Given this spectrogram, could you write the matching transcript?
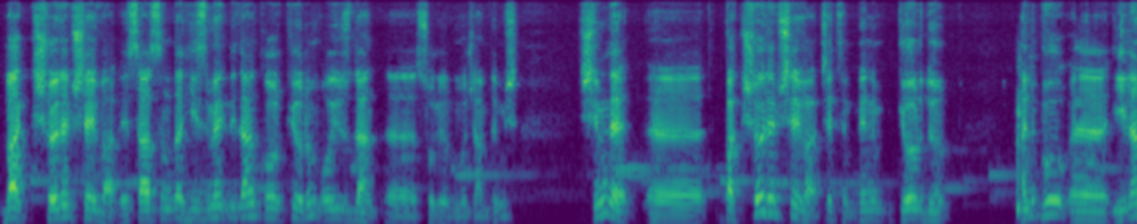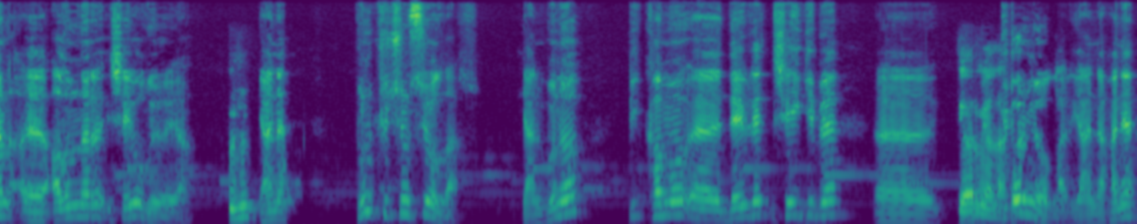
bak şöyle bir şey var. Esasında hizmetliden korkuyorum. O yüzden e, soruyorum hocam demiş. Şimdi e, bak şöyle bir şey var Çetin. Benim gördüğüm hani bu e, ilan e, alımları şey oluyor ya. Hı hı. Yani bunu küçümsüyorlar. Yani bunu bir kamu e, devlet şeyi gibi e, Görmüyorlar. görmüyorlar. Yani hani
